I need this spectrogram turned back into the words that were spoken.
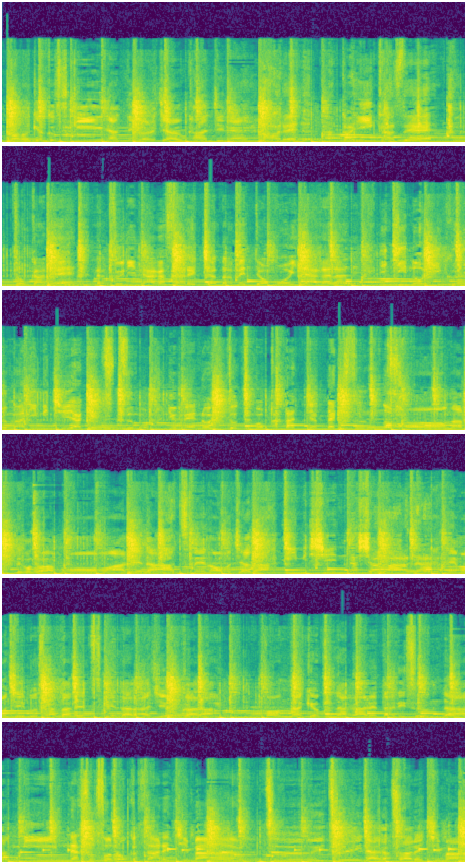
この曲好きなんて言われちゃう感じね。あれ？なんかいい風？とかね。夏に流されちゃダメって思いながらね。息のいい車に道開けつつも夢の一つも語っちゃったりすんの。そうなるってことはもうあれだ。厚めのお茶だ。意味深なシャワーだ。で手持ち無沙汰でつけたラジオからこんな曲流れたりすんだ。みんなそそのかされちまう。ついつい流されちまう。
